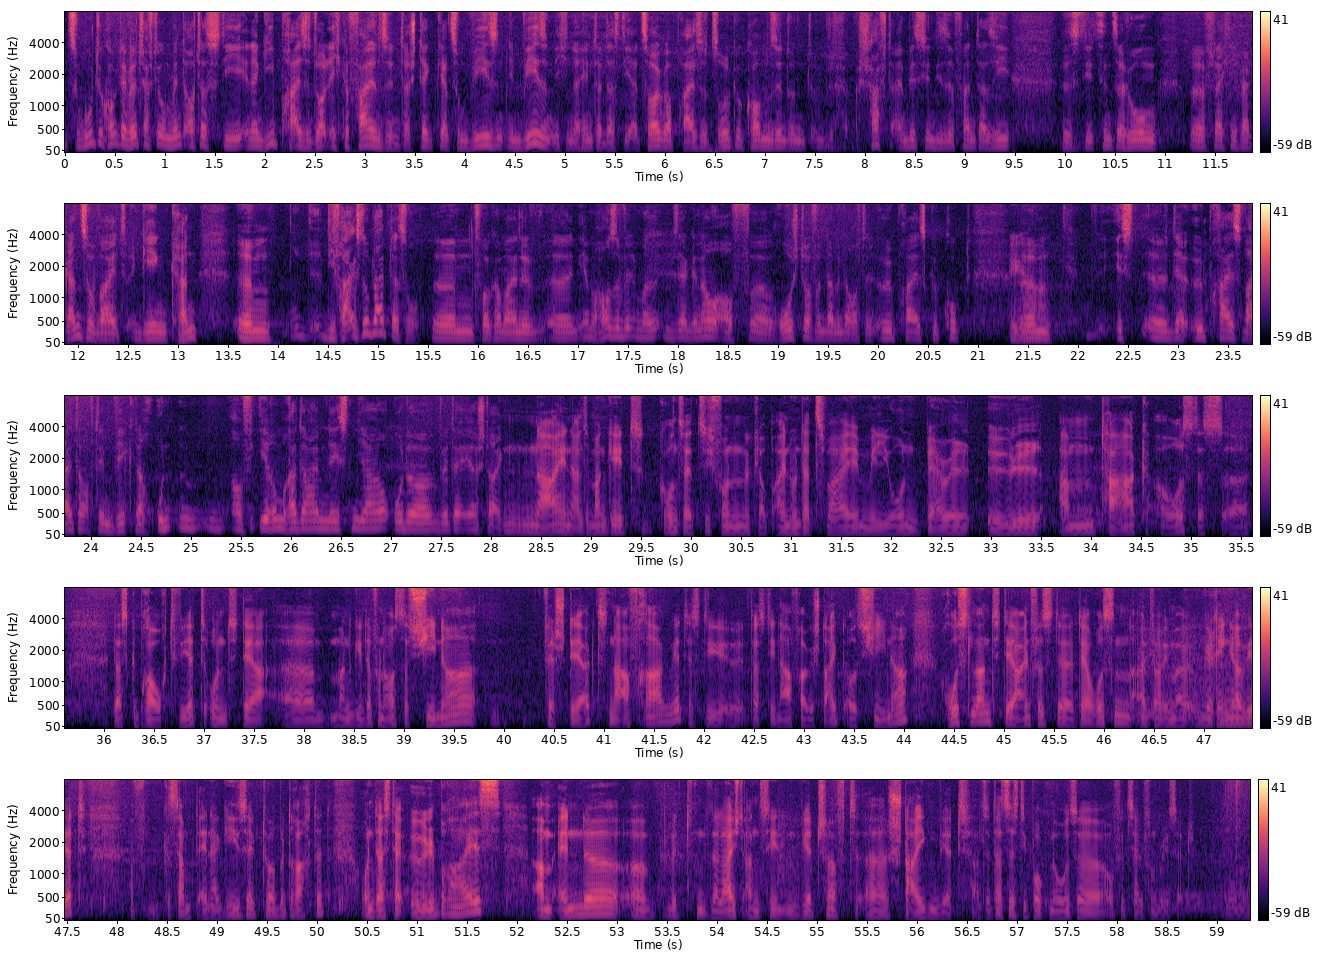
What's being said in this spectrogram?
Zugute kommt der Wirtschaft im Moment auch, dass die Energiepreise deutlich gefallen sind. Da steckt ja zum Wesen, im Wesentlichen dahinter, dass die Erzeugerpreise zurückgekommen sind und schafft ein bisschen diese Fantasie, dass die Zinserhöhung äh, vielleicht nicht mehr ganz so weit gehen kann. Ähm, die Frage ist nur, bleibt das so? Ähm, Volker Meine, äh, in Ihrem Hause wird immer sehr genau auf äh, Rohstoffe und damit auch auf den Ölpreis geguckt. Ja. Ähm, ist äh, der Ölpreis weiter auf dem Weg nach unten auf Ihrem Radar im nächsten Jahr oder wird er eher steigen? Nein, also man geht grundsätzlich von, ich glaube, 102 Millionen Barrel Öl am Tag aus, dass äh, das gebraucht wird. Und der, äh, man geht davon aus, dass China verstärkt nachfragen wird, dass die, dass die Nachfrage steigt aus China. Russland, der Einfluss der, der Russen einfach immer geringer wird, auf den Gesamtenergiesektor betrachtet. Und dass der Ölpreis am Ende äh, mit einer leicht anziehenden Wirtschaft äh, steigen wird. Also das ist die Prognose offiziell vom Research.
